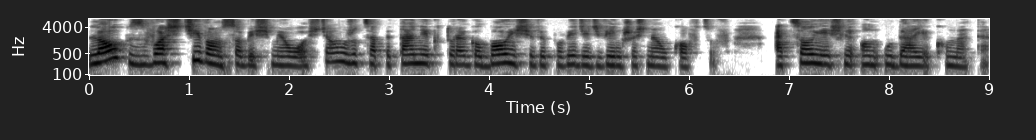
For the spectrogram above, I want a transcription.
Loeb z właściwą sobie śmiałością rzuca pytanie, którego boi się wypowiedzieć większość naukowców. A co jeśli on udaje kometę?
